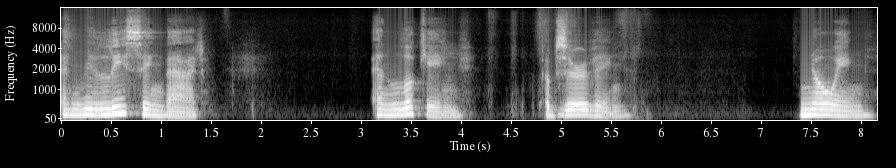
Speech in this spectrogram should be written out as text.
and releasing that and looking, observing, knowing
